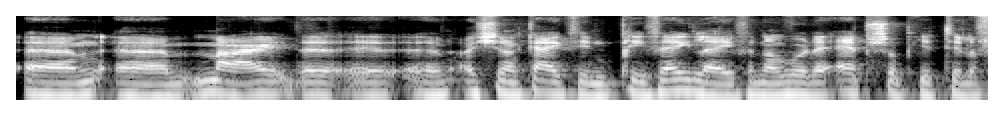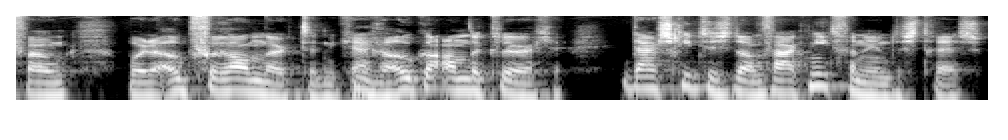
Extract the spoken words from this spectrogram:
Um, um, maar uh, als je dan kijkt in het privéleven, dan worden apps op je telefoon worden ook veranderd en die krijgen Mhm. ook een ander kleurtje. Daar schieten ze dan vaak niet van in de stress.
